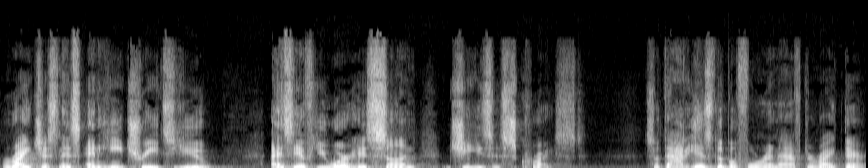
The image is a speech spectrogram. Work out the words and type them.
righteousness, and he treats you as if you were his son, Jesus Christ. So that is the before and after right there.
